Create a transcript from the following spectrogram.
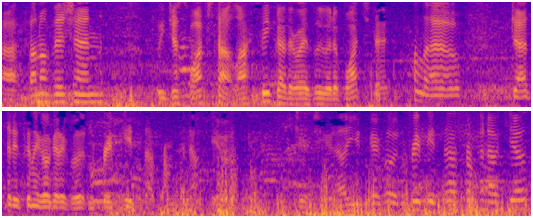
uh, Funnel Vision. We just watched that last week, otherwise we would have watched it. Hello. Dad said he's gonna go get a gluten-free pizza from Pinocchio's. Did you know you can get gluten-free pizza from Pinocchio's?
